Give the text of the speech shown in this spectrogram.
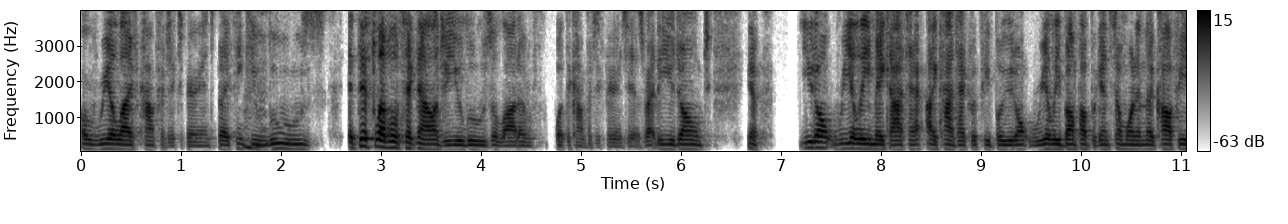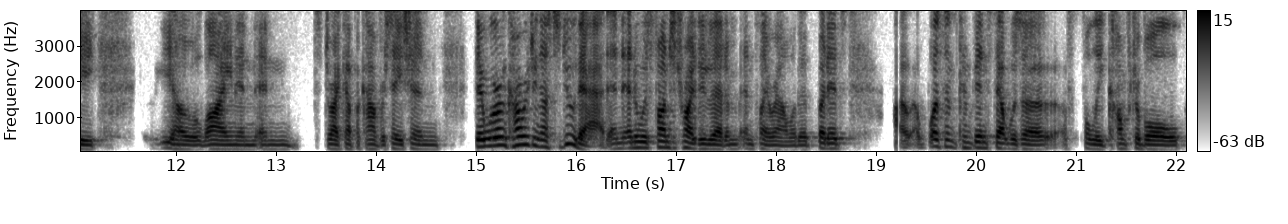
a real life conference experience, but I think mm-hmm. you lose at this level of technology, you lose a lot of what the conference experience is, right? You don't, you know, you don't really make eye contact with people. You don't really bump up against someone in the coffee, you know, line and, and strike up a conversation. They were encouraging us to do that. And, and it was fun to try to do that and, and play around with it. But it's, I wasn't convinced that was a, fully comfortable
